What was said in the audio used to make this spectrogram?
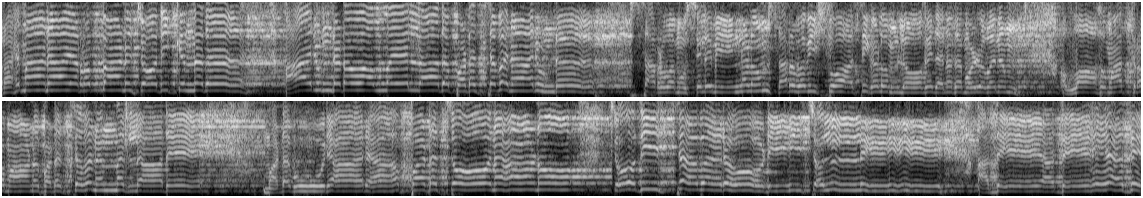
റഹ്മാനായ റബ്ബാണ് ചോദിക്കുന്നത്. ആരുണ്ടടോ അല്ലയല്ലാതെ പടച്ചവനാരുണ്ട് സർവ മുസ്ലിമീങ്ങളും സർവ വിശ്വാസികളും ലോക ജനത മുഴുവനും അള്ളാഹു മാത്രമാണ് പടച്ചവനെന്നല്ലാതെ മടവൂരാരാ പടച്ചോനാണോ ചോദിച്ചവരോടി ചൊല്ല്. അതെ അതെ അതെ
